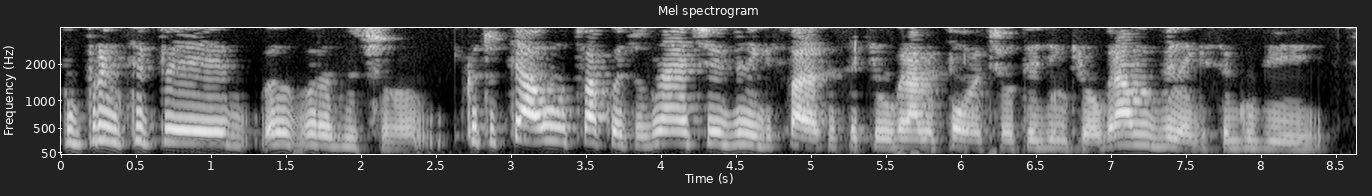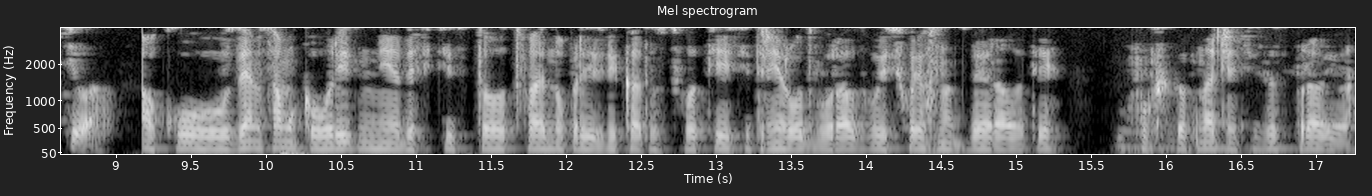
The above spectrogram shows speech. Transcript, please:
По принцип е различно. Като цяло, това, което знае, че винаги сваляте се килограми повече от 1 килограм, винаги се губи сила. Ако вземем само калорийния дефицит, то това е едно предизвикателство. Ти си тренирал дворазово и си ходил на две работи. По какъв начин си се справила?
